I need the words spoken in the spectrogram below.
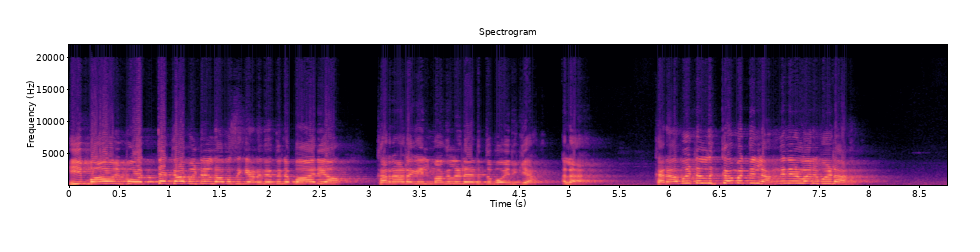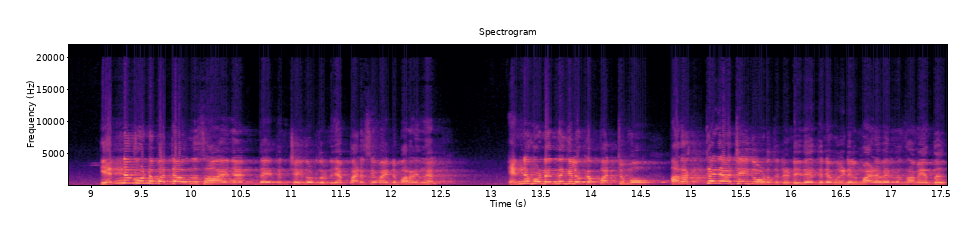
ഈ ഭാവ ഇപ്പൊ ഒറ്റക്ക വീട്ടിൽ താമസിക്കുകയാണ്. ഇദ്ദേഹത്തിന്റെ ഭാര്യ കർണാടകയിൽ മകളുടെ അടുത്ത് പോയിരിക്കുകയാണ് അല്ലെ? കാരണം ആ വീട്ടിൽ നിൽക്കാൻ പറ്റില്ല. അങ്ങനെയുള്ള ഒരു വീടാണ്. എന്നെ കൊണ്ട് പറ്റാവുന്ന സഹായം ഞാൻ ഇദ്ദേഹത്തിന് ചെയ്തു കൊടുത്തിട്ടുണ്ട്. ഞാൻ പരസ്യമായിട്ട് പറയുന്നതല്ല. എന്നെ കൊണ്ട് എന്തെങ്കിലുമൊക്കെ പറ്റുമോ? അതൊക്കെ ഞാൻ ചെയ്തു കൊടുത്തിട്ടുണ്ട്. ഇദ്ദേഹത്തിന്റെ വീട്ടിൽ മഴ വരുന്ന സമയത്ത്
